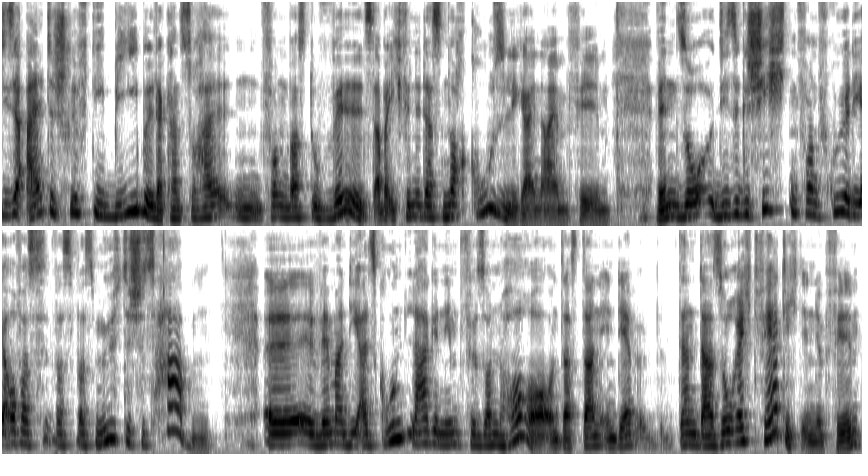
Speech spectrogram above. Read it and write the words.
diese alte Schrift, die Bibel, da kannst du halten von was du willst. Aber ich finde das noch gruseliger in einem Film. Wenn so diese Geschichten von früher, die ja auch was, was, was Mystisches haben, äh, wenn man die als Grundlage nimmt für so einen Horror und das dann in der, dann da so rechtfertigt in dem Film,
